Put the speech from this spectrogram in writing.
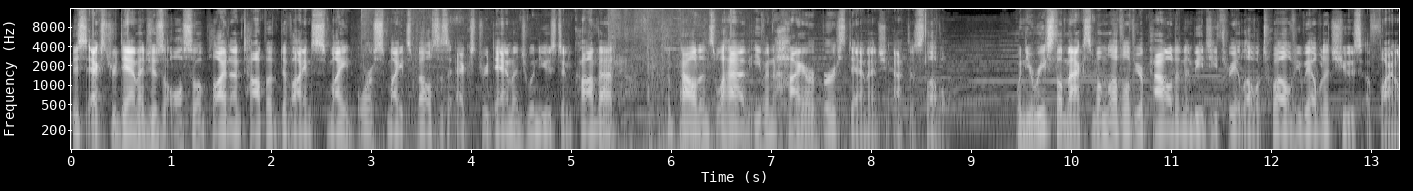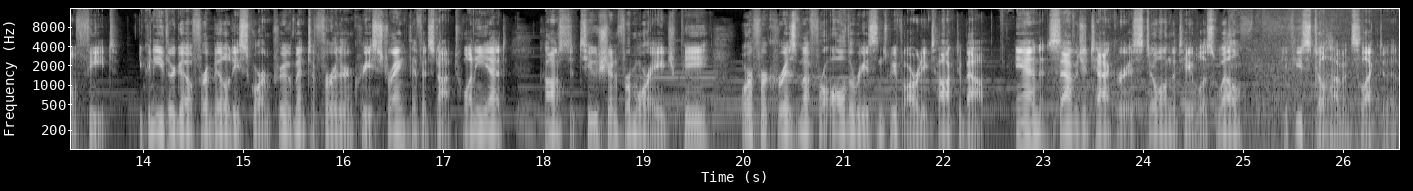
This extra damage is also applied on top of Divine Smite or Smite spells as extra damage when used in combat, so Paladins will have even higher burst damage at this level. When you reach the maximum level of your Paladin in BG3 at level 12, you'll be able to choose a final feat. You can either go for ability score improvement to further increase strength if it's not 20 yet, constitution for more HP, or for charisma for all the reasons we've already talked about. And Savage Attacker is still on the table as well, if you still haven't selected it.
